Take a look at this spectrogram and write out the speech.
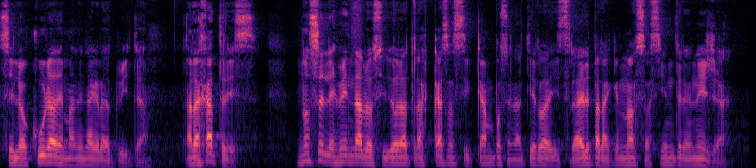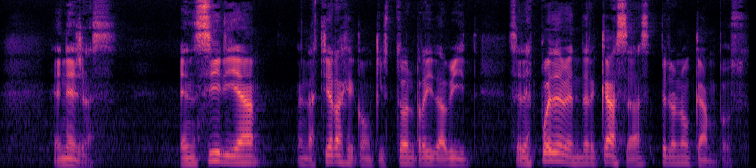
se lo cura de manera gratuita. Alajá 3. No se les venda a los idólatras casas y campos en la tierra de Israel para que no se asienten en, ella, en ellas. En Siria, en las tierras que conquistó el rey David, se les puede vender casas, pero no campos.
